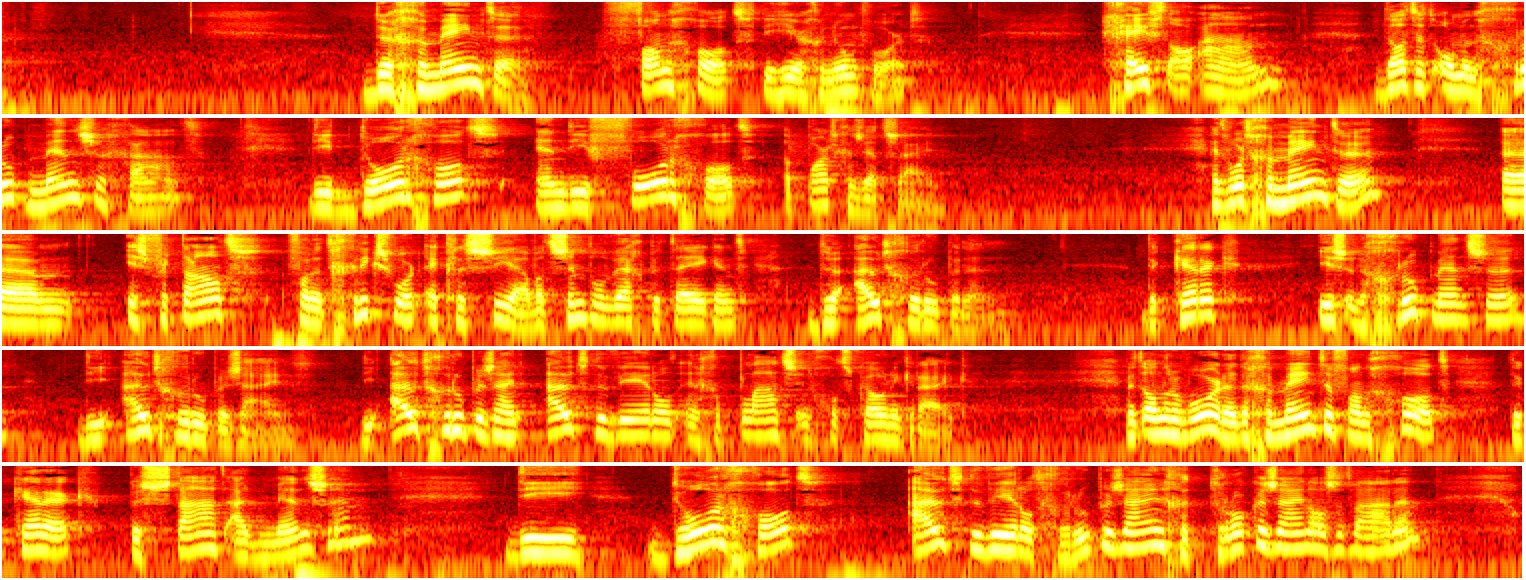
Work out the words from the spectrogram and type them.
De gemeente van God, die hier genoemd wordt, geeft al aan dat het om een groep mensen gaat die door God en die voor God apart gezet zijn. Het woord gemeente um, is vertaald van het Grieks woord ecclesia, wat simpelweg betekent de uitgeroepenen. De kerk is een groep mensen die uitgeroepen zijn die uitgeroepen zijn uit de wereld en geplaatst in Gods koninkrijk. Met andere woorden, de gemeente van God, de kerk, bestaat uit mensen die door God uit de wereld geroepen zijn, getrokken zijn als het ware,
